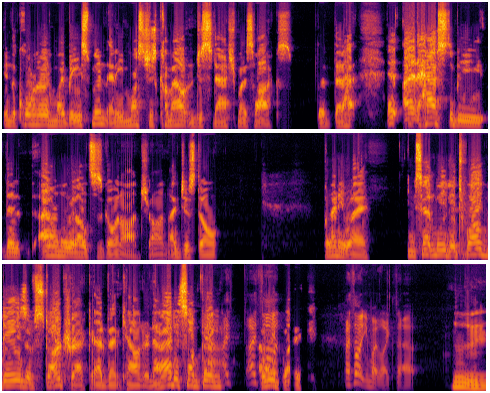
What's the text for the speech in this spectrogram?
in the corner of my basement, and he must just come out and just snatch my socks. That that ha- it, it has to be that. I don't know what else is going on, Sean. I just don't. But anyway, you sent me the 12 days of Star Trek advent calendar. Now that is something Yeah, I, I I would thought like. I thought you might like that. Hmm.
